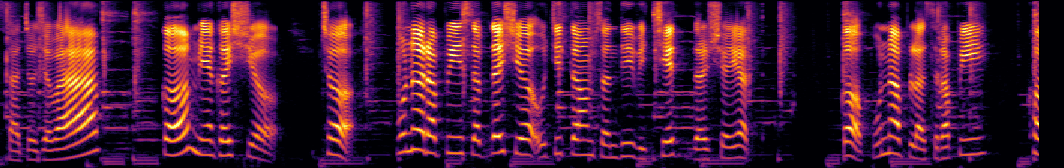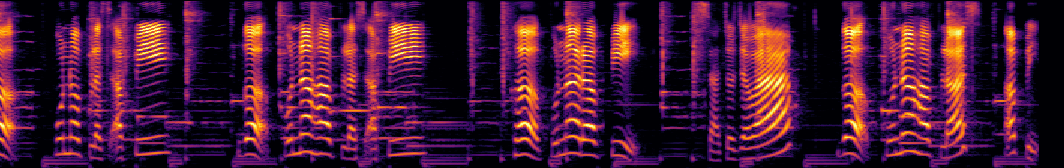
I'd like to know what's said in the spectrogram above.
સાચો જવાબ ક મેઘસ્ય છ પુનરપી શબ્દસ્ય ઉચિતમ સંધિ વિચ્છેદ દર્શયત ક પુનઃ પ્લસ રપી ખ પુનઃ પ્લસ અપી ગ પુનઃ પ્લસ અપી ઘ પુનરપી સાચો જવાબ ગ પુનઃ પ્લસ અપી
